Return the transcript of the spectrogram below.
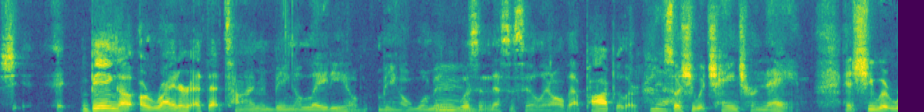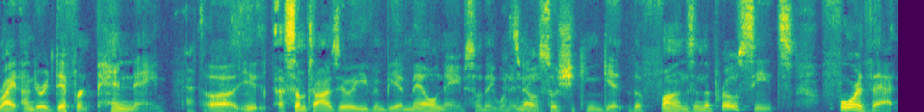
she, being a, a writer at that time and being a lady, or being a woman, wasn't necessarily all that popular. No. So she would change her name, and she would write under a different pen name. That's uh, you, uh, sometimes it would even be a male name, so they wouldn't know. So she can get the funds and the proceeds for that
